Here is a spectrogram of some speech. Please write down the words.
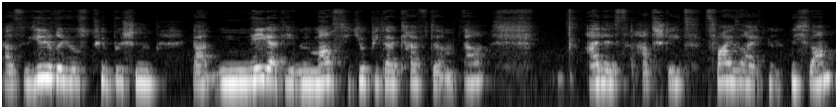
ja, Sirius-typischen ja, negativen Mars-Jupiter-Kräfte. Ja. Alles hat stets zwei Seiten, nicht wahr?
